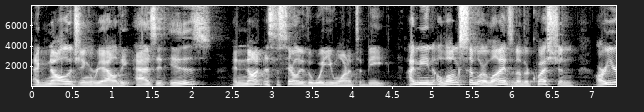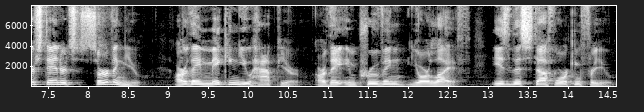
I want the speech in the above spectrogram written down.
acknowledging reality as it is and not necessarily the way you want it to be. I mean, along similar lines, another question are your standards serving you? Are they making you happier? Are they improving your life? Is this stuff working for you?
